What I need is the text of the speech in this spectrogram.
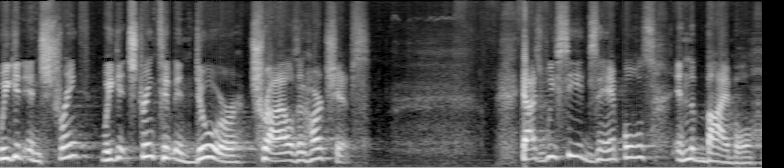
we get in strength, we get strength to endure trials and hardships. Guys, we see examples in the Bible,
